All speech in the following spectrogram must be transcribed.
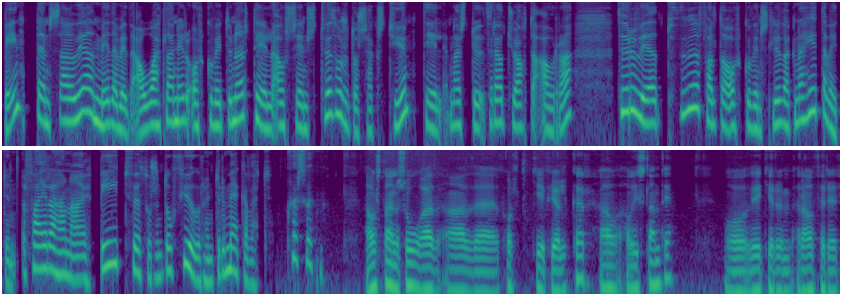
beint en sagði að miða við áallanir orkuveitunar til ársins 2060 til næstu 38 ára þurfum við að tvöfalda orkuvinnslu vegna hitaveitun, færa hana upp í 2400 megawatt. Hvers vegna? Ástæðan er svo að, að fólki fjölgar á, á Íslandi og við gerum ráð fyrir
